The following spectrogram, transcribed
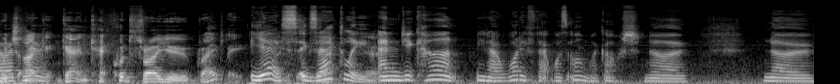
no, which I, again ca could throw you greatly. Yes, Yeah, exactly. yeah. And you can't, you know, what if that was? Oh my gosh, no, no.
